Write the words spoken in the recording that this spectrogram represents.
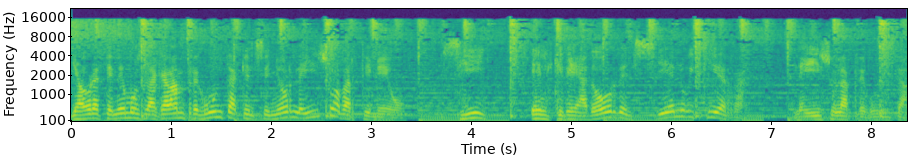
Y ahora tenemos la gran pregunta que el Señor le hizo a Bartimeo. Sí, el creador del cielo y tierra le hizo la pregunta,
